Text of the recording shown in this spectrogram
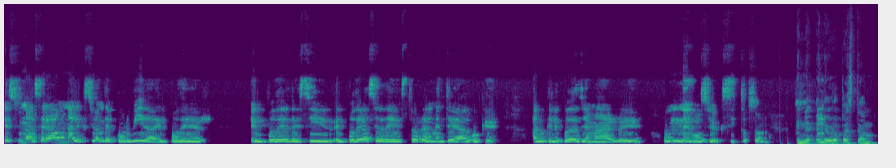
es una, será una lección de por vida el poder, el poder decir, el poder hacer de esto realmente algo que, a lo que le puedas llamar eh, un negocio exitoso. En, en Europa están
